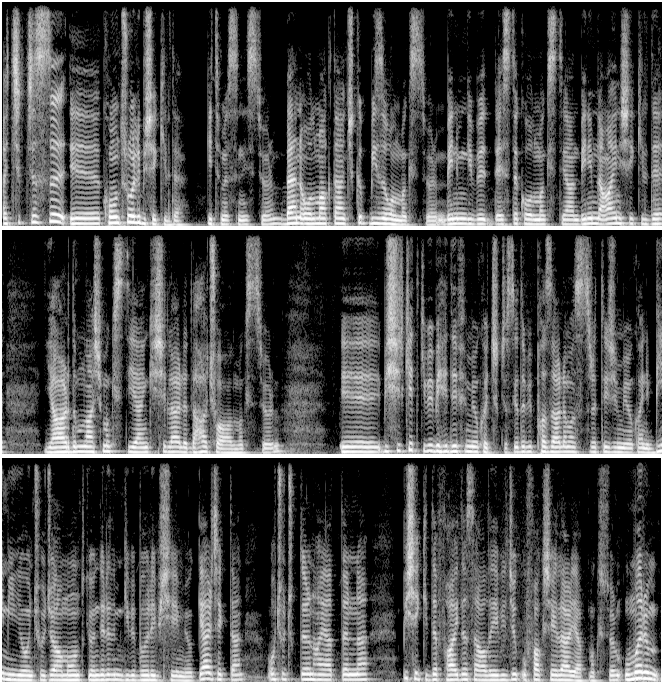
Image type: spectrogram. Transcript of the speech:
Açıkçası e, kontrollü bir şekilde gitmesini istiyorum. Ben olmaktan çıkıp bize olmak istiyorum. Benim gibi destek olmak isteyen, benimle aynı şekilde yardımlaşmak isteyen kişilerle daha çoğalmak istiyorum e, bir şirket gibi bir hedefim yok açıkçası ya da bir pazarlama stratejim yok. Hani bir milyon çocuğa mont gönderelim gibi böyle bir şeyim yok. Gerçekten o çocukların hayatlarına bir şekilde fayda sağlayabilecek ufak şeyler yapmak istiyorum. Umarım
